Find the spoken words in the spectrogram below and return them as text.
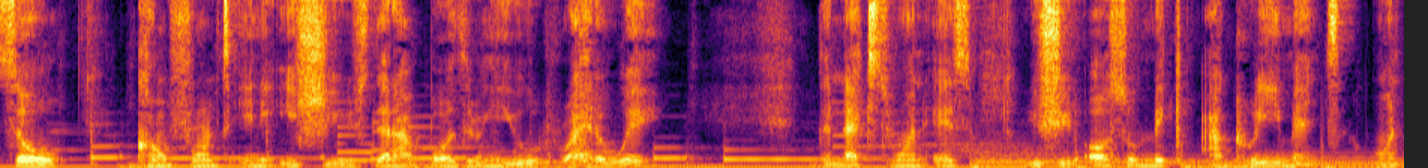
So, confront any issues that are bothering you right away. The next one is you should also make agreements on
